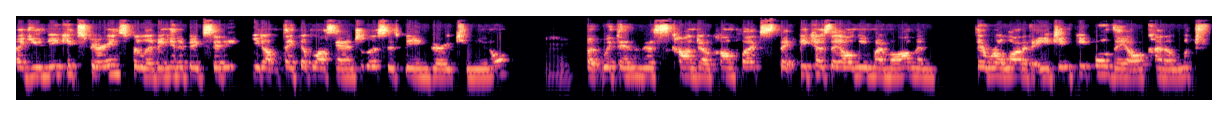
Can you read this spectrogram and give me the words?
a unique experience for living in a big city. You don't think of Los Angeles as being very communal, mm-hmm. but within this condo complex, they, because they all knew my mom and there were a lot of aging people, they all kind of looked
